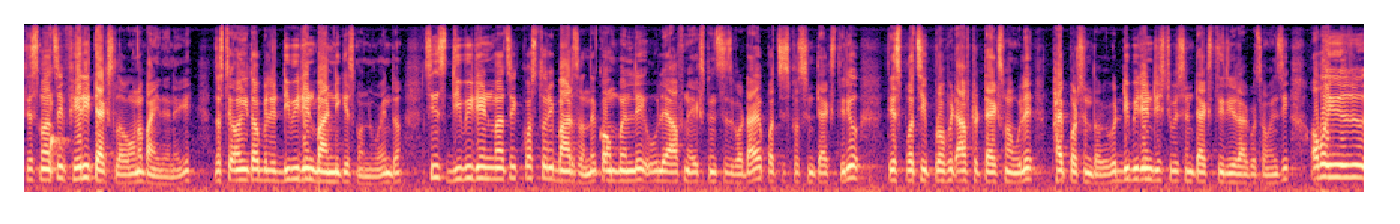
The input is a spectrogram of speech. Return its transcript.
त्यसमा चाहिँ फेरि ट्याक्स लगाउन पाइँदैन कि। जस्तै अघि तपाईँले डिभिडेन्ड बाँड्ने केस भन्नुभयो नि त। सिन्स डिभिडेन्डमा चाहिँ कसरी बाँड्छ भन्दा कम्पनीले उसले आफ्नो एक्सपेन्सेस घटायो पच्चिस पर्सेन्ट ट्याक्स तिर्यो त्यसपछि प्रफिट आफ्टर ट्याक्समा उसले फाइभ पर्सेन्ट तपाईँको डिभिडेन्ड डिस्ट्रिब्युसन ट्याक्स तिरिरहेको छ भने चाहिँ अब यो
